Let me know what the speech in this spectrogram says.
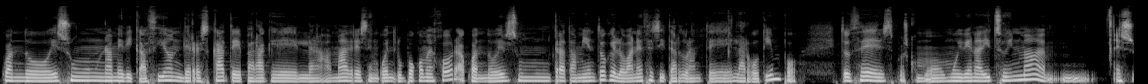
cuando es una medicación de rescate para que la madre se encuentre un poco mejor, a cuando es un tratamiento que lo va a necesitar durante largo tiempo. Entonces, pues como muy bien ha dicho Inma, mm, es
